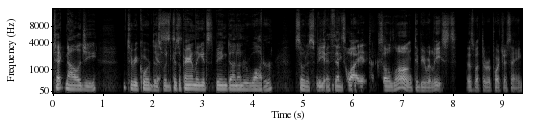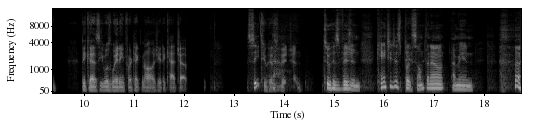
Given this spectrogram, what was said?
technology to record this one because apparently it's being done underwater, so to speak. Yeah, I think. that's why it took so long to be released. Is what the reports are saying, because he was waiting for technology to catch up See to his vision. to his vision. Can't you just put something out? I mean, I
